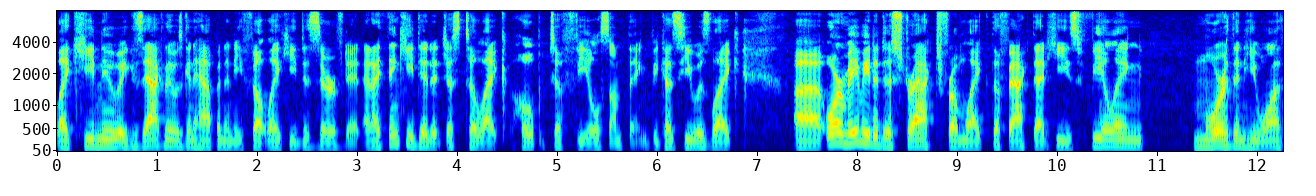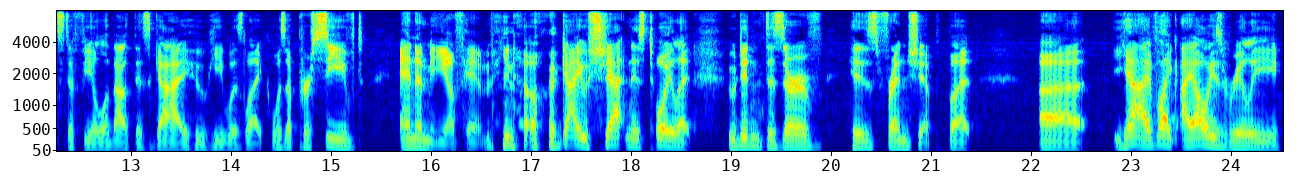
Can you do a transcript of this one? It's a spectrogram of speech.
Like he knew exactly what was going to happen and he felt like he deserved it. And I think he did it just to like hope to feel something because he was like uh or maybe to distract from like the fact that he's feeling more than he wants to feel about this guy who he was like was a perceived enemy of him, you know, a guy who shat in his toilet who didn't deserve his friendship, but uh yeah, I've like I always really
